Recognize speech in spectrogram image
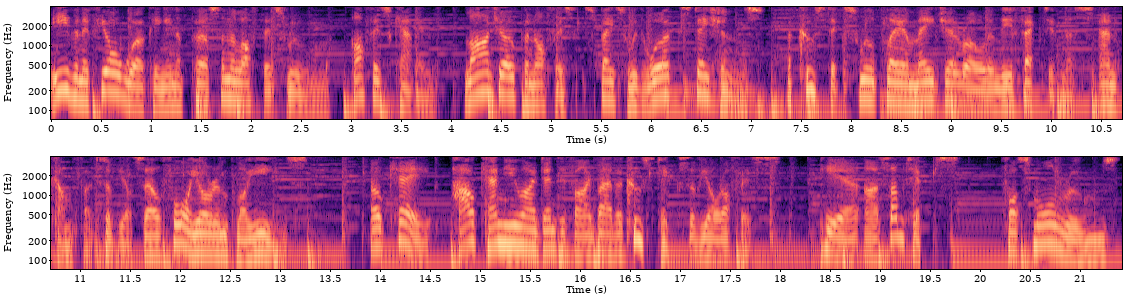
even if you're working in a personal office room, office cabin, large open office space with workstations, acoustics will play a major role in the effectiveness and comfort of yourself or your employees. Okay, how can you identify bad acoustics of your office? Here are some tips. For small rooms,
